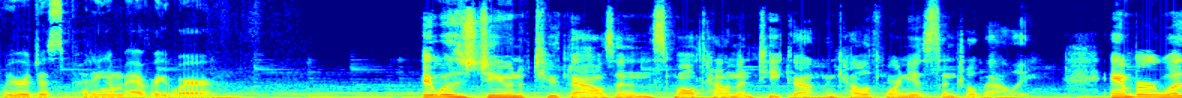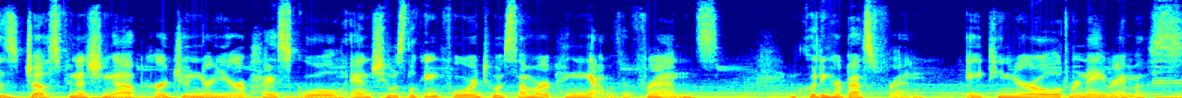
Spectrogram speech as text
We were just putting them everywhere. It was June of 2000 in the small town of Manteca in California's Central Valley. Amber was just finishing up her junior year of high school, and she was looking forward to a summer of hanging out with her friends, including her best friend, 18 year old Renee Ramos.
